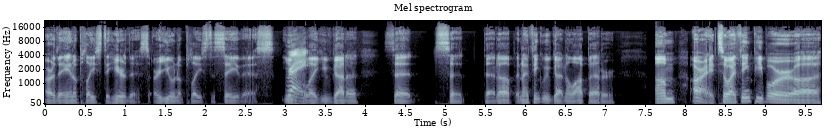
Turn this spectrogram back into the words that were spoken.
are they in a place to hear this? Are you in a place to say this? You Right. Know, like you've got to set set that up, and I think we've gotten a lot better. Um, all right, so I think people are uh,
